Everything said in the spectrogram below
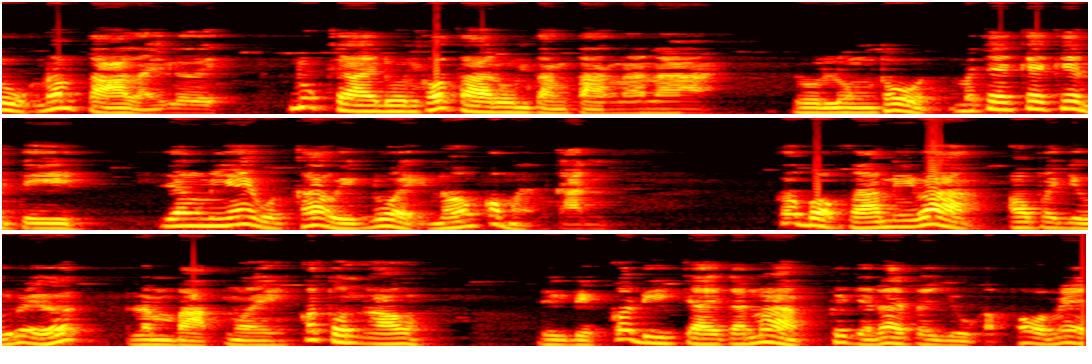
ลูกน้ำตาไหลเลย ลูกชายโดนเขาตารุณต่างๆ นานา โดนลงโทษไม่ใช่แค่เกี้ยนตี ยังมีให้อดข้าวอีกด้วย น้องก็เหมือนกัน ก็บอกสามีว่าเอาไปอยู่ด้วยเออะลำบากหน่อยก็ทนเอา เด็กๆก็ดีใจกันมากที่จะได้ไปอยู่กับพ่อแม่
